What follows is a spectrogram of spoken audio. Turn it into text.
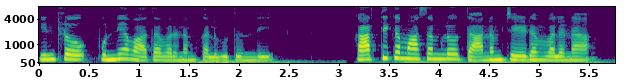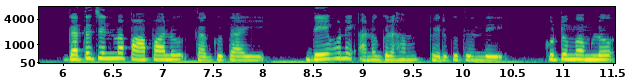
ఇంట్లో పుణ్య వాతావరణం కలుగుతుంది. కార్తీక మాసంలో దానం చేయడం వలన గత జన్మ పాపాలు తగ్గుతాయి దేవుని అనుగ్రహం పెరుగుతుంది కుటుంబంలో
